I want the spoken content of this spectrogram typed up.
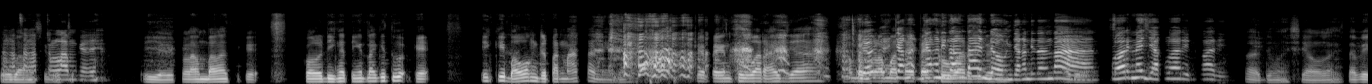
Sangat-sangat kelam kayaknya. Iya, kelam banget sih kayak kalau diinget-inget lagi tuh kayak ini kayak bawang di depan mata nih. kayak pengen keluar aja. Sampai Ya jangan jangan keluar ditantang gitu. dong, jangan ditantang. Keluarin aja, keluarin, keluarin. Aduh, masya Allah. Tapi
